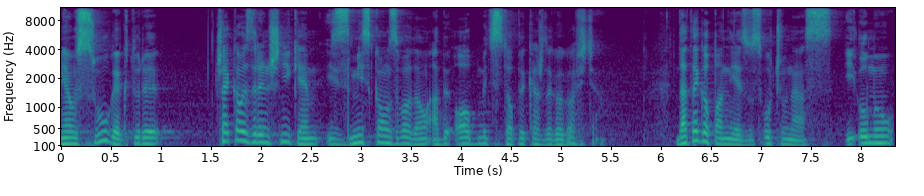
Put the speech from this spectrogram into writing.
miał sługę, który czekał z ręcznikiem i z miską z wodą, aby obmyć stopy każdego gościa. Dlatego Pan Jezus uczył nas i umył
